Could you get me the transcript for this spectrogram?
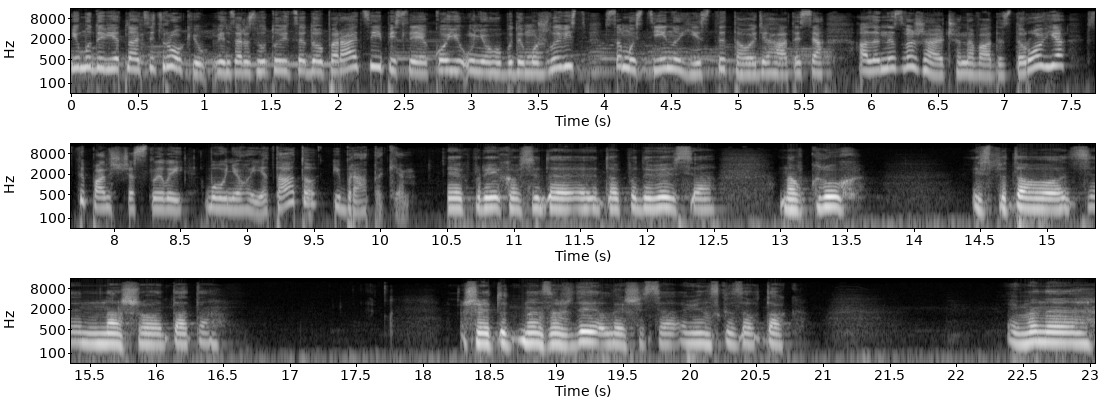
Йому 19 років. Він зараз готується до операції, після якої у нього буде можливість самостійно їсти та одягатися. Але незважаючи на вади здоров'я, Степан щасливий, бо у нього є тато і братики. Як приїхав сюди, е, так подивився навкруг і спитав нашого тата, що я тут назавжди лишуся. Він сказав так. І в мене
